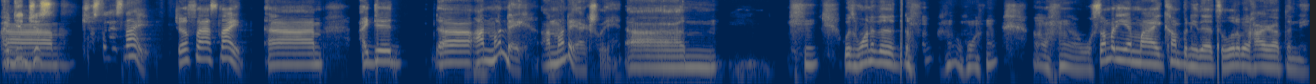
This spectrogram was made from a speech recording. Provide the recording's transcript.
I did just Um, just last night. just last night. Um, I did uh, on Monday. On Monday, actually, um, with one of the well, somebody in my company that's a little bit higher up than me.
